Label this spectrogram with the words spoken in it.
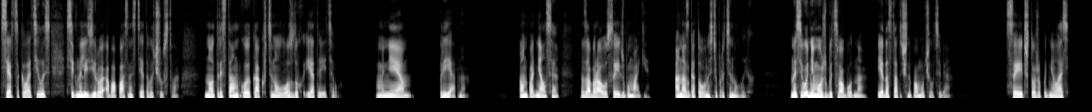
Сердце колотилось, сигнализируя об опасности этого чувства. Но Тристан кое-как втянул воздух и ответил. «Мне приятно». Он поднялся, забрал у Сейдж бумаги. Она с готовностью протянула их. «На сегодня можешь быть свободна. Я достаточно помучил тебя». Сейдж тоже поднялась,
